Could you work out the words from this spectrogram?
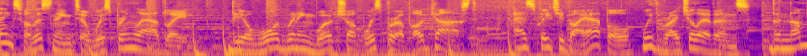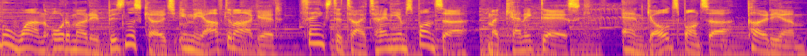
Thanks for listening to Whispering Loudly, the award winning Workshop Whisperer podcast, as featured by Apple with Rachel Evans, the number one automotive business coach in the aftermarket. Thanks to titanium sponsor Mechanic Desk and gold sponsor Podium.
